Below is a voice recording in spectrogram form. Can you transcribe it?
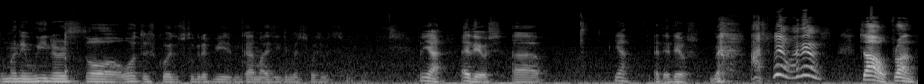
não mandem winners ou outras coisas, fotografias um bocado mais íntimas. Coisas assim. yeah, adeus. ah, yeah, adeus. Eu, adeus. Tchau, pronto.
